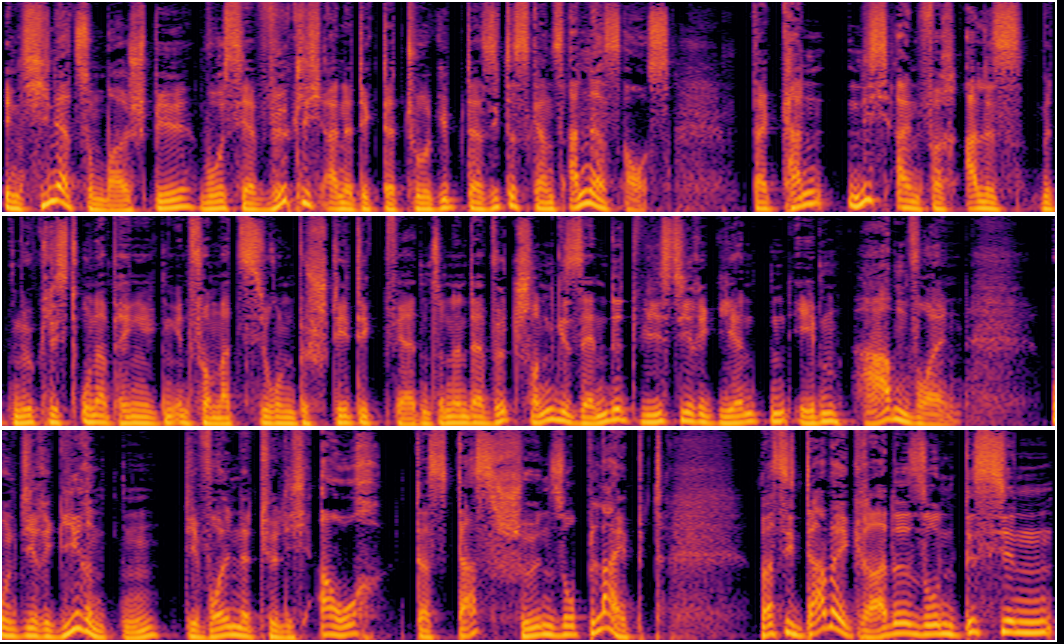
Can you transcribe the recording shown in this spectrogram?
In China zum Beispiel, wo es ja wirklich eine Diktatur gibt, da sieht es ganz anders aus. Da kann nicht einfach alles mit möglichst unabhängigen Informationen bestätigt werden, sondern da wird schon gesendet, wie es die Regierenden eben haben wollen. Und die Regierenden, die wollen natürlich auch, dass das schön so bleibt. Was sie dabei gerade so ein bisschen,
